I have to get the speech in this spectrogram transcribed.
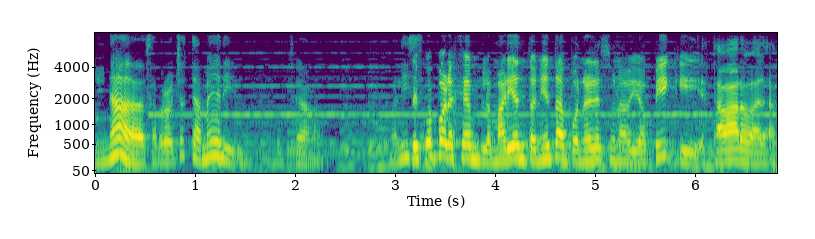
y nada, desaprovechaste a Meryl. O sea, malísimo. Después, por ejemplo, María Antonieta ponerles una biopic y está bárbara.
